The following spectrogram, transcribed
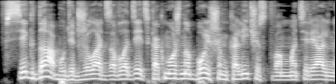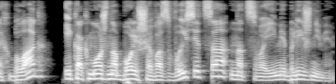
всегда будет желать завладеть как можно большим количеством материальных благ и как можно больше возвыситься над своими ближними.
